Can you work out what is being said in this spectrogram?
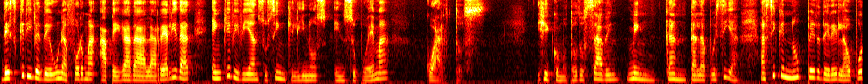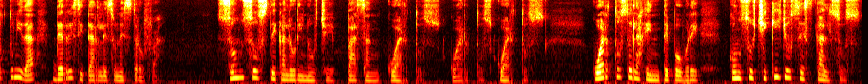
describe de una forma apegada a la realidad en que vivían sus inquilinos en su poema cuartos. Y como todos saben, me encanta la poesía, así que no perderé la oportunidad de recitarles una estrofa. Sonsos de calor y noche pasan cuartos, cuartos, cuartos, cuartos de la gente pobre con sus chiquillos descalzos,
